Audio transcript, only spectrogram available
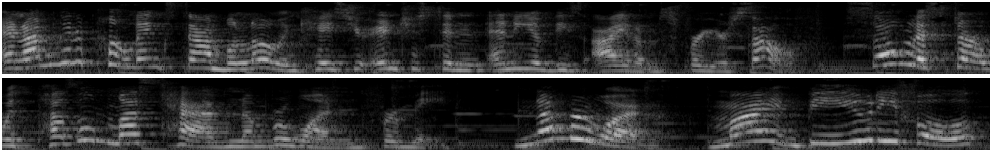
And I'm gonna put links down below in case you're interested in any of these items for yourself. So let's start with puzzle must-have number one for me. Number one, my beautiful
